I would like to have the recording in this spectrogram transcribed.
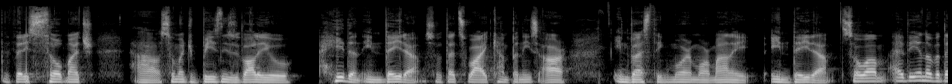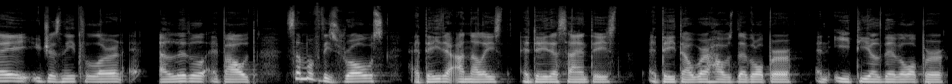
there is so much, uh, so much business value hidden in data. So that's why companies are investing more and more money in data. So um, at the end of the day, you just need to learn a little about some of these roles, a data analyst, a data scientist, a data warehouse developer, an ETL developer,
